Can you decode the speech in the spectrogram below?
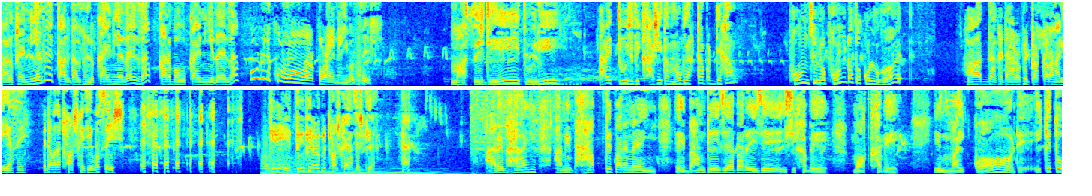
গার্লফ্রেন্ড নিয়ে যায় কার গার্লফ্রেন্ড কাই নিয়ে যায় যাক কার বউ কাই নিয়ে যায় যাক কোনো আর পড়াই নাই বুঝছিস? মাসিস ঢে, তুই রে। আরে তুই যদি খাসি, তা মুখ একটা আবার দেখাও। ফোন ছিল, ফোনটা তো করলু হয়। হাত দেখ, এটা আরও ফের টটকরা নাগিয়ে আছে। এটা বোধহয় ঠস খাইছে, বুঝছিস? কে? তুই ফের আরও ফের ঠস খাই আছিস কে? হ্যাঁ? আরে ভাই, আমি ভাবতে পারে নাই। এই বাংটাই যে আবার এই যে ইসি খাবে, মদ খাবে। এ মাই গড, একে তো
